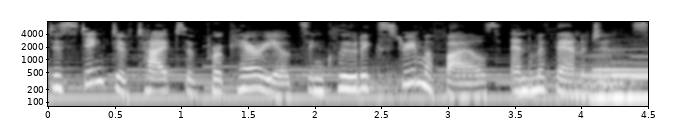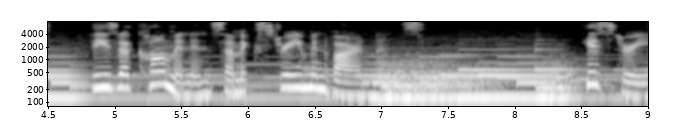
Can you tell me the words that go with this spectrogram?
Distinctive types of prokaryotes include extremophiles and methanogens. These are common in some extreme environments. History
